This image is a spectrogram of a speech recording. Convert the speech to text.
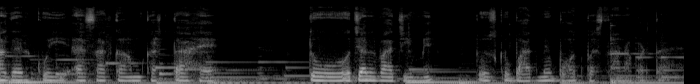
अगर कोई ऐसा काम करता है तो जल्दबाजी में तो उसको बाद में बहुत पछताना पड़ता है।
